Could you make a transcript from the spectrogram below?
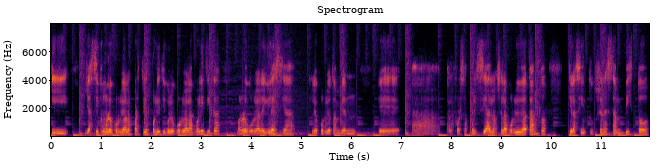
y, y, así como le ocurrió a los partidos políticos, le ocurrió a la política, bueno, le ocurrió a la iglesia, le ocurrió también eh, a, las fuerzas policiales, no sé, le ha ocurrido a tanto que las instituciones se han visto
